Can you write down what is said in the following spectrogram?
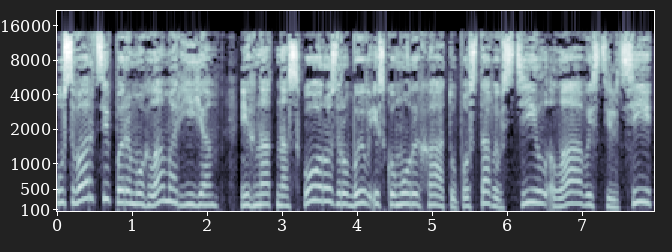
У сварці перемогла Марія, Ігнат наскоро зробив із комори хату, поставив стіл, лави, стільці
